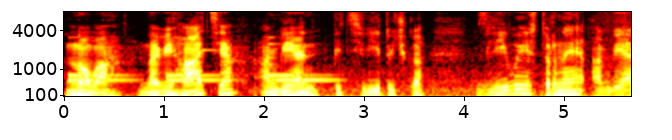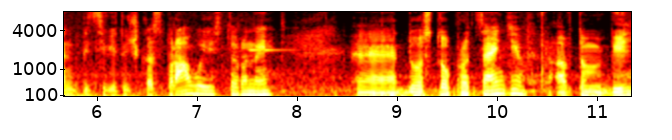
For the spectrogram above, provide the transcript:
нова навігація, амбієнт підсвіточка з лівої сторони, амбієнт підсвіточка з правої сторони. Е, До 100% автомобіль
